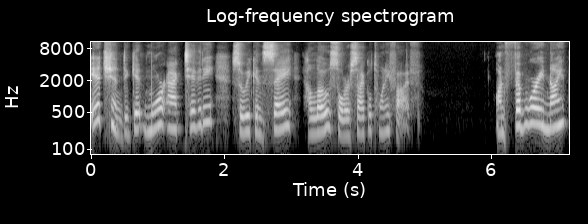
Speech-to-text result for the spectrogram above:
itching to get more activity so we can say, hello, solar cycle 25. On February 9th,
